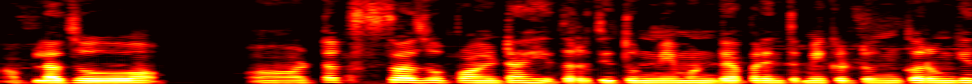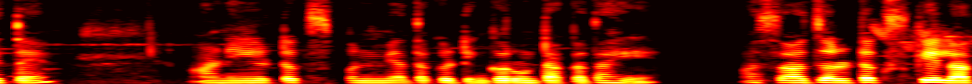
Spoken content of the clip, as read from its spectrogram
आपला जो टक्सचा जो पॉईंट आहे तर तिथून मी मुंड्यापर्यंत मी कटिंग करून घेत. आहे आणि टक्स पण मी आता कटिंग करून टाकत आहे. असा जर टक्स केलात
